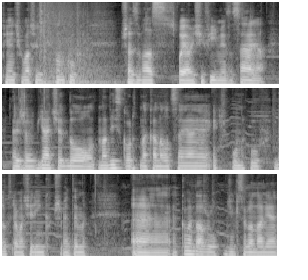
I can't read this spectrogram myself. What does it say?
pięciu waszych ekwipunków przez was pojawi się film z oceniania. Także wbijajcie do, na Discord, na kanał oceniania ekwipunków, do którego macie link w przypiętym e, komentarzu. Dzięki za oglądanie.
